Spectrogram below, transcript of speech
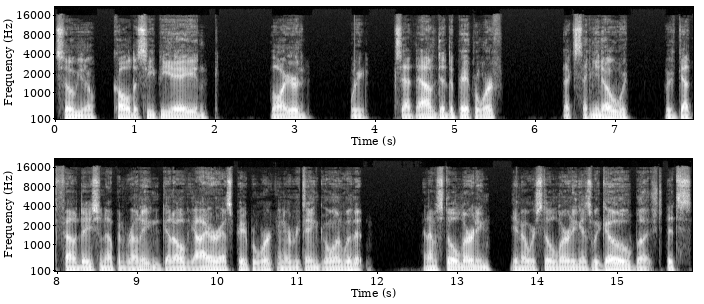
so, you know, called a CPA and lawyer. And we sat down, did the paperwork. Next thing you know, we, we've got the foundation up and running and got all the IRS paperwork and everything going with it. And I'm still learning, you know, we're still learning as we go, but it's,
